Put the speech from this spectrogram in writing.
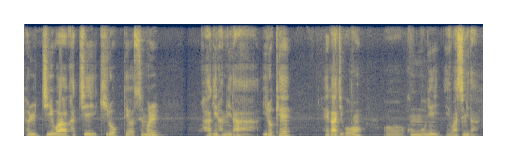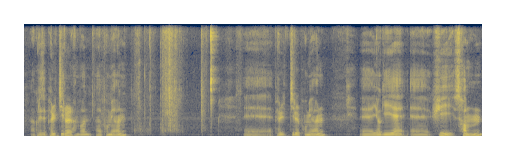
별지와 같이 기록되었음을 확인합니다. 이렇게 해가지고 어, 공문이 왔습니다. 아, 그래서 별지를 한번 에, 보면 에, 별지를 보면 에, 여기에 에, 휘, 섬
